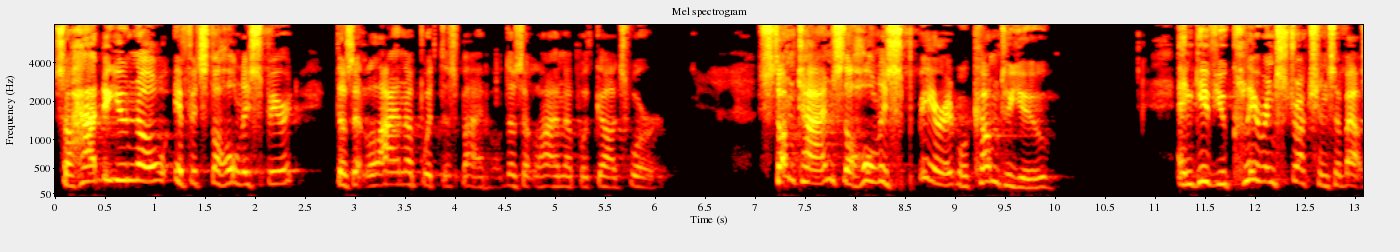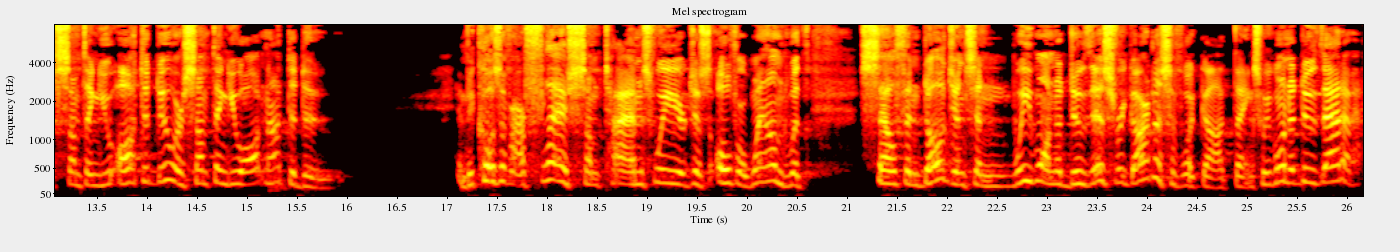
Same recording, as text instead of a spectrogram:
So how do you know if it's the Holy Spirit? Does it line up with this Bible? Does it line up with God's Word? Sometimes the Holy Spirit will come to you and give you clear instructions about something you ought to do or something you ought not to do. And because of our flesh, sometimes we are just overwhelmed with self-indulgence and we want to do this regardless of what God thinks. We want to do that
